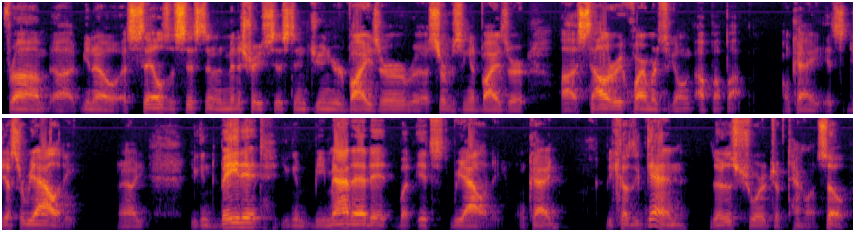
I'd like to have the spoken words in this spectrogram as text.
from, uh, you know, a sales assistant, administrative assistant, junior advisor, servicing advisor, uh, salary requirements are going up, up, up. Okay. It's just a reality. Uh, you can debate it, you can be mad at it, but it's reality. Okay. Because again, there's a shortage of talent. So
